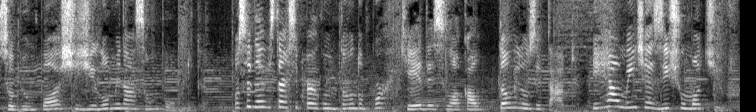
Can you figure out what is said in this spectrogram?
sob um poste de iluminação pública. Você deve estar se perguntando o porquê desse local tão inusitado. E realmente existe um motivo.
